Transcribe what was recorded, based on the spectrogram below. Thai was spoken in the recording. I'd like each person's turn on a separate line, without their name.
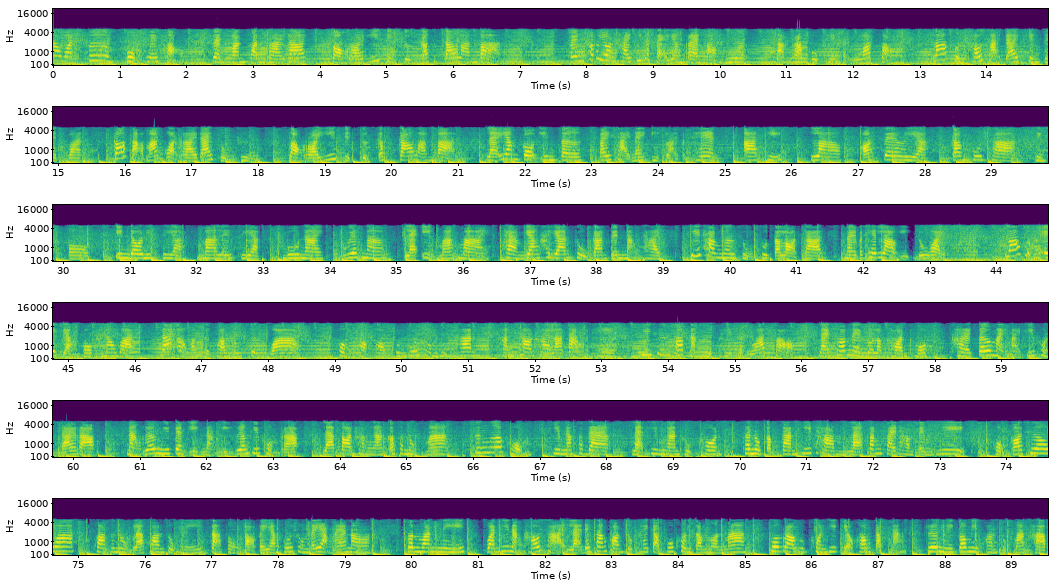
นวัตปลื้มบุกเพสองเจ็ดวันฟันรายได้ 220.99 ล้านบาท เป็นภาพยนตร์ไทยที่กระแสยังแรงต่อเนื่องสำหรับบุกเพสันนิวาสสองล่าสุดเข้าฉายได้เพียง 7 วัน ก็สามารถกวาดรายได้สูงถึง 220.99 ล้านบาท และยังโกอินเตอร์ไปฉายในอีกหลายประเทศ อาทิ ลาว ออสเตรเลีย กัมพูชา สิงคโปร์ อินโดนีเซีย มาเลเซีย บูไน เวียดนาม และอีกมากมาย แถมยังทะยานสู่การเป็นหนังไทย ที่ทำเงินสูงสุดตลอดการในประเทศลาวอีกด้วย ล่าสุดพระเอกอย่างโป๊ปธนวัฒน์ได้ออกมาเผยความรู้สึกว่า ผมขอขอบคุณผู้ชมทุกท่าน ทั้งชาวไทยและต่างประเทศ ที่ชื่นชอบหนังบุพเพสันนิวาสสองและชอบในตัวละครพบ คาแรคเตอร์ใหม่ๆ ที่ผลได้รับ หนังเรื่องนี้เป็นอีกหนังอีกเรื่องที่ผมรัก และตอนทำงานก็สนุกมาก ซึ่งเมื่อผมทีมนักแสดง และทีมงานทุกคน สนุกกับการที่ทำและตั้งใจทำเต็มที่ ผมก็เชื่อว่าความสนุกและความสุขนี้จะส่งต่อไปยังผู้ชมได้อย่างแน่นอน จนวันนี้ วันที่หนังเข้าฉายและได้สร้างความสุขให้กับผู้คนจำนวนมาก พวกเราทุกคนที่เกี่ยวข้องกับหนัง เรื่องนี้ก็มีความสุขมากครับ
